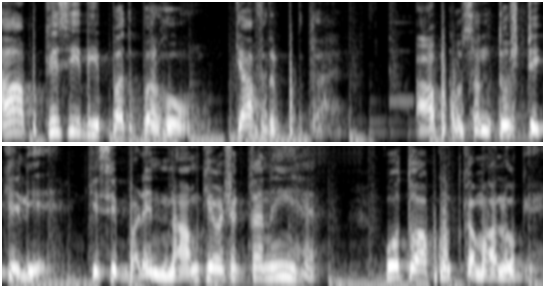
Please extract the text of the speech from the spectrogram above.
आप किसी भी पद पर हो, क्या फ़र्क पड़ता है? आपको संतुष्टि के लिए किसी बड़े नाम की आवश्यकता नहीं है। वो तो आप खुद कमा लोगे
